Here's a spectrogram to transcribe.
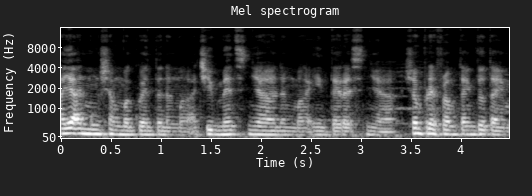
Hayaan mong siyang magkwento ng mga achievements niya, ng mga interest niya. Siyempre, from time to time,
